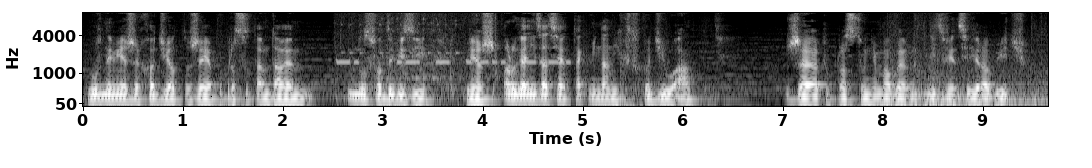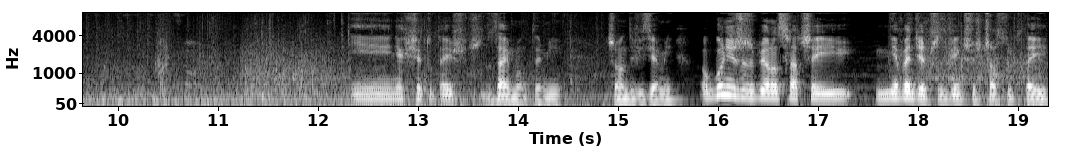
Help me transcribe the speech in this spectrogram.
w głównej mierze chodzi o to, że ja po prostu tam dałem mnóstwo dywizji, ponieważ organizacja tak mi na nich wchodziła, że po prostu nie mogłem nic więcej robić. I niech się tutaj zajmą tymi trzema dywizjami. Ogólnie rzecz biorąc raczej nie będzie przez większość czasu tutaj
